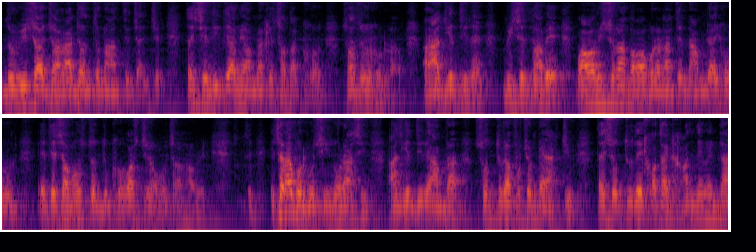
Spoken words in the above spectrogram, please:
দুর্বিষয় জ্বালা যন্ত্রণা আনতে চাইছে। তাই সেদিক দিয়ে আমি আপনাকে সতর্ক সতর্ক করলাম। আর আজকের দিনে বিশেষভাবে বাবা বিশ্বনাথ, বাবা ভোলানাথের নাম জয় করুন। এতে সমস্ত দুঃখ, কষ্টের অবসান হবে। এছাড়াও বলব সিংহ রাশি। আজকের দিনে আমরা শত্রুরা প্রচণ্ড অ্যাক্টিভ তাই শত্রুদের কথায় কান দেবেন না।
